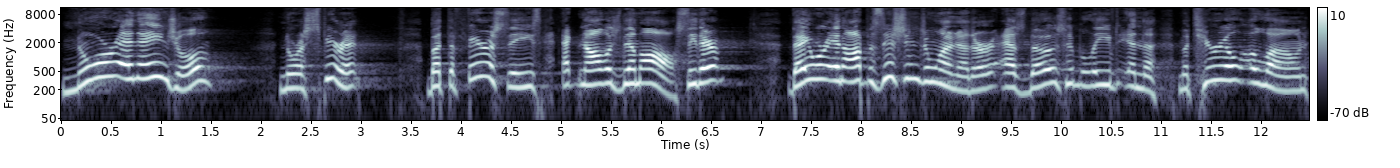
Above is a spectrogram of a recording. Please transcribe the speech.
Nor an angel, nor a spirit, but the Pharisees acknowledged them all. See there? They were in opposition to one another as those who believed in the material alone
